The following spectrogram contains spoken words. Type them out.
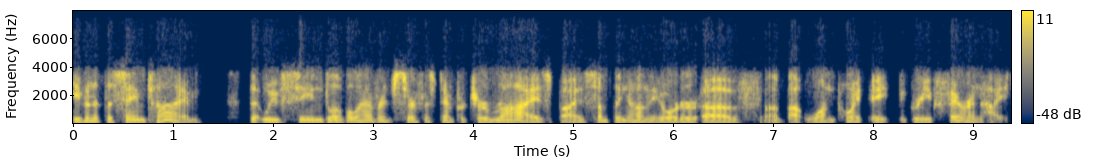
even at the same time that we've seen global average surface temperature rise by something on the order of about 1.8 degree Fahrenheit.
